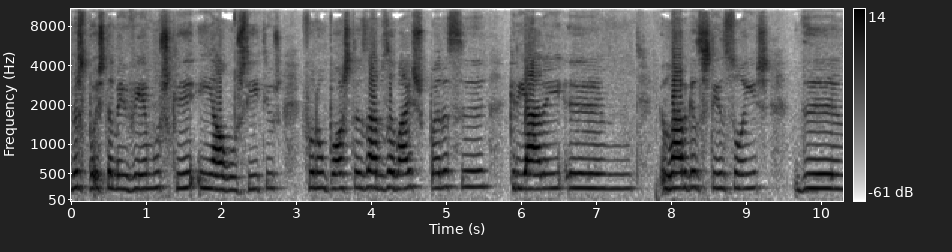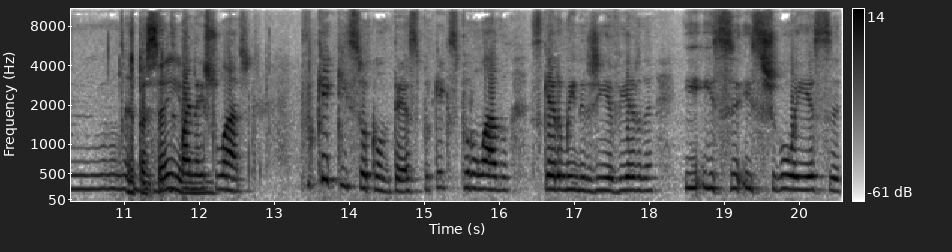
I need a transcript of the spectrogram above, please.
Mas depois também vemos que em alguns sítios foram postas árvores abaixo para se criarem largas extensões de, de, passeio. de, de painéis solares. Porquê que isso acontece? Porquê que se por um lado se quer uma energia verde e, e, se, e se chegou a esse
